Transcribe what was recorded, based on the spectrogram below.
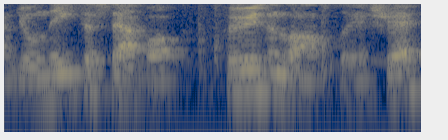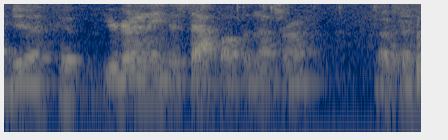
And you'll need to step up. Who's in last place, Shay? Yeah. You're going to need to step up in this round. Okay.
